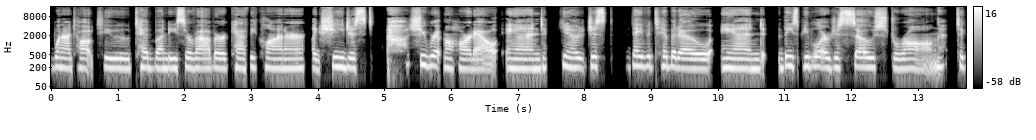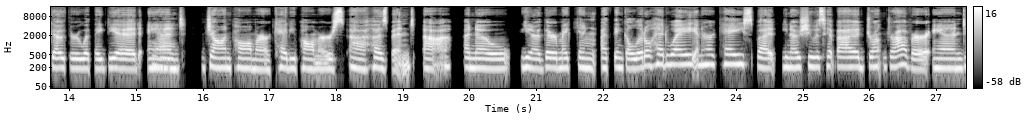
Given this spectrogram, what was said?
when I talked to Ted Bundy survivor, Kathy Kleiner, like she just, she ripped my heart out and, you know, just David Thibodeau and these people are just so strong to go through what they did. Mm-hmm. And John Palmer, Katie Palmer's uh, husband, uh, I know, you know, they're making, I think, a little headway in her case, but, you know, she was hit by a drunk driver and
